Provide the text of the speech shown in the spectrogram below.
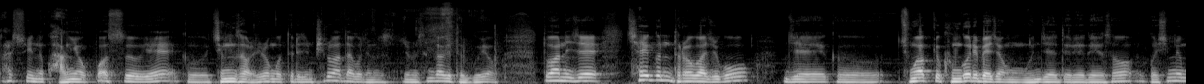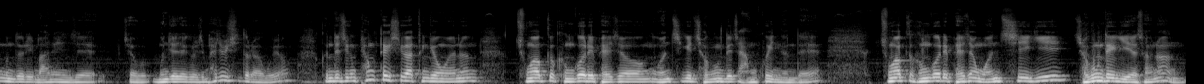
할수 있는 광역 버스의 그 증설 이런 것들이 좀 필요하다고 좀, 좀 생각이 들고요. 또한 이제 최근 들어가지고 이제 그 중학교 근거리 배정 문제들에 대해서 그 시민분들이 많이 이제 저 문제 제기를 좀 해주시더라고요. 근데 지금 평택시 같은 경우에는 중학교 근거리 배정 원칙이 적용되지 않고 있는데 중학교 근거리 배정 원칙이 적용되기 위해서는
